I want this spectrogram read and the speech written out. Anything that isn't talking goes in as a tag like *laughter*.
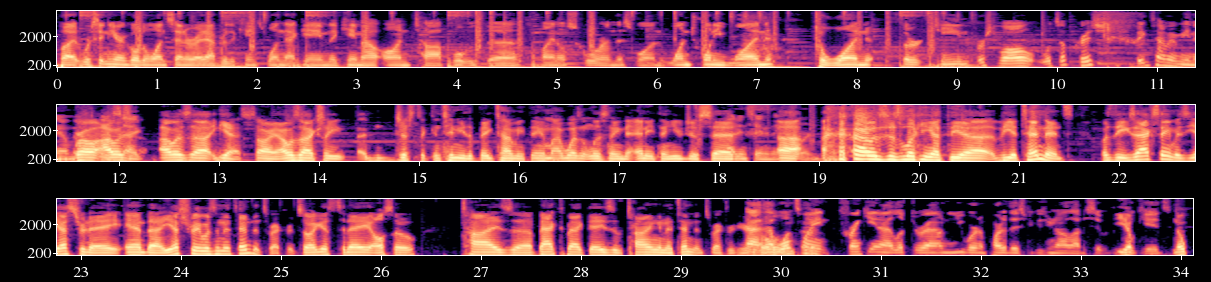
But we're sitting here in Golden One Center right after the Kings won that game. They came out on top. What was the final score in this one? 121 to 113. First of all, what's up, Chris? Big time of me now, man. Bro, I was, sec. I was, uh, yes, sorry, I was actually uh, just to continue the big timing thing. I wasn't listening to anything you just said. I didn't say anything Uh, important. *laughs* I was just looking at the uh, the attendance was the exact same as yesterday, and uh, yesterday was an attendance record. So I guess today also ties back to back days of tying an attendance record here. At, at one point, Frankie and I looked around. You weren't a part of this because you're not allowed to sit with the Yep. kids. Nope.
